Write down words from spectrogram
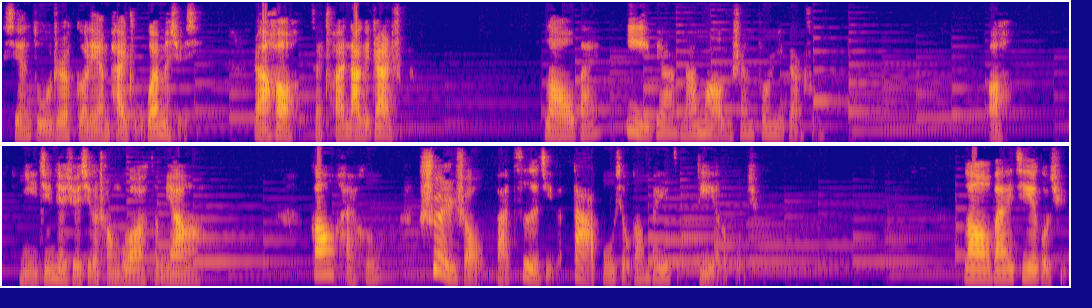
先组织各连排主官们学习，然后再传达给战士们。老白一边拿帽子扇风，一边说：“哦，你今天学习的成果怎么样啊？”高海河顺手把自己的大不锈钢杯子递了过去。老白接过去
